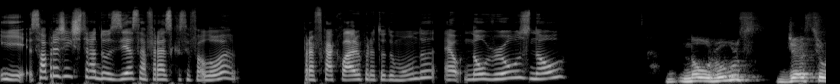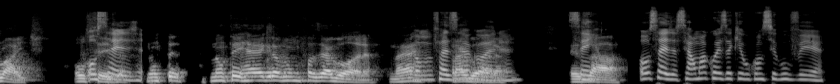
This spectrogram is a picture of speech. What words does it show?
E só para a gente traduzir essa frase que você falou, para ficar claro para todo mundo, é no rules, no. No rules, just right. Ou, Ou seja, seja, não, tem, não tem regra, vamos fazer agora, né? Vamos fazer agora. agora. Sim. Exato. Ou seja, se é uma coisa que eu consigo ver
